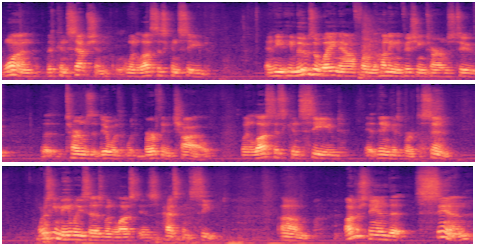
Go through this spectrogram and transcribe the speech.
One the conception when lust is conceived. And he, he moves away now from the hunting and fishing terms to the terms that deal with, with birthing a child when lust is conceived, it then gives birth to sin. What does he mean when he says when lust is has conceived? Um, understand that sin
